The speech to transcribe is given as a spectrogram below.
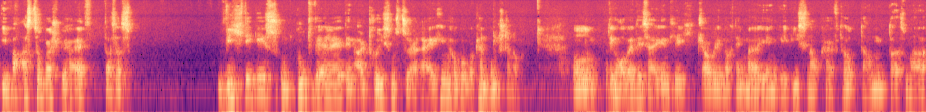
ich weiß zum Beispiel heute, dass es wichtig ist und gut wäre, den Altruismus zu erreichen, habe aber keinen Wunsch danach. Und die Arbeit ist eigentlich, glaube ich, nachdem man irgendwie Wissen angehäuft hat, dann, dass man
